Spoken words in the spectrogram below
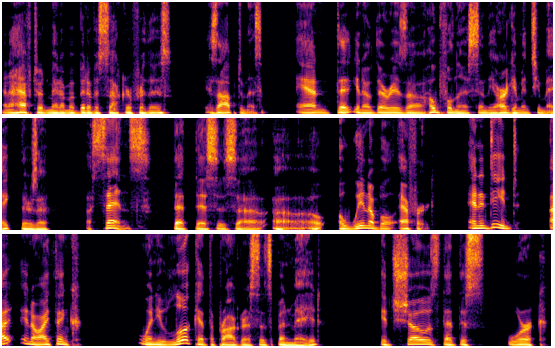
and I have to admit I'm a bit of a sucker for this, is optimism and that you know there is a hopefulness in the arguments you make. There's a a sense that this is a, a, a winnable effort, and indeed, I you know I think when you look at the progress that's been made, it shows that this work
